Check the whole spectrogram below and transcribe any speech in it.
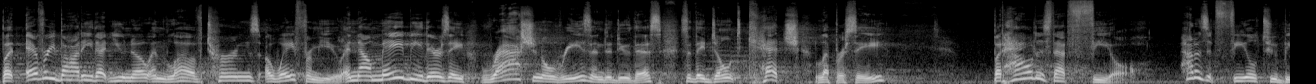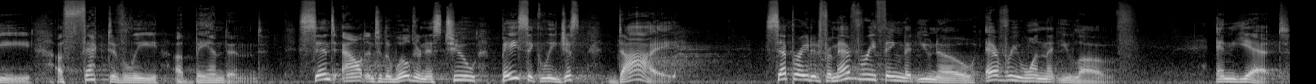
but everybody that you know and love turns away from you. And now maybe there's a rational reason to do this so they don't catch leprosy. But how does that feel? How does it feel to be effectively abandoned, sent out into the wilderness to basically just die? Separated from everything that you know, everyone that you love. And yet,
